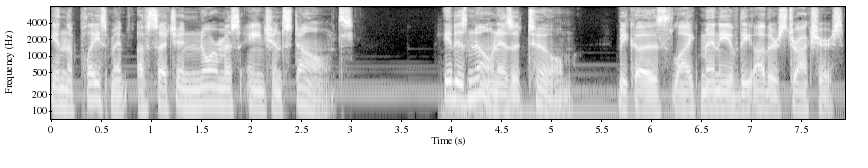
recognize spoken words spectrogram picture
in the placement of such enormous ancient stones? It is known as a tomb because, like many of the other structures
